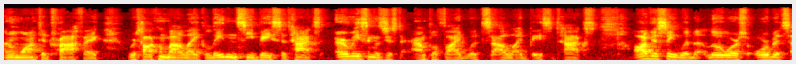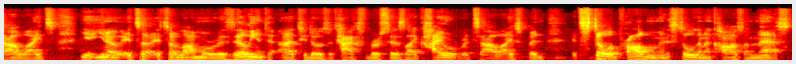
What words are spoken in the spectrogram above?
unwanted traffic, we're talking about like latency based attacks. Everything is just amplified with satellite based attacks. Obviously, with low Earth orbit satellites, you, you, know it's a it's a lot more resilient uh, to those attacks versus like high orbit satellites, but it's still a problem and it's still going to cause a mess.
